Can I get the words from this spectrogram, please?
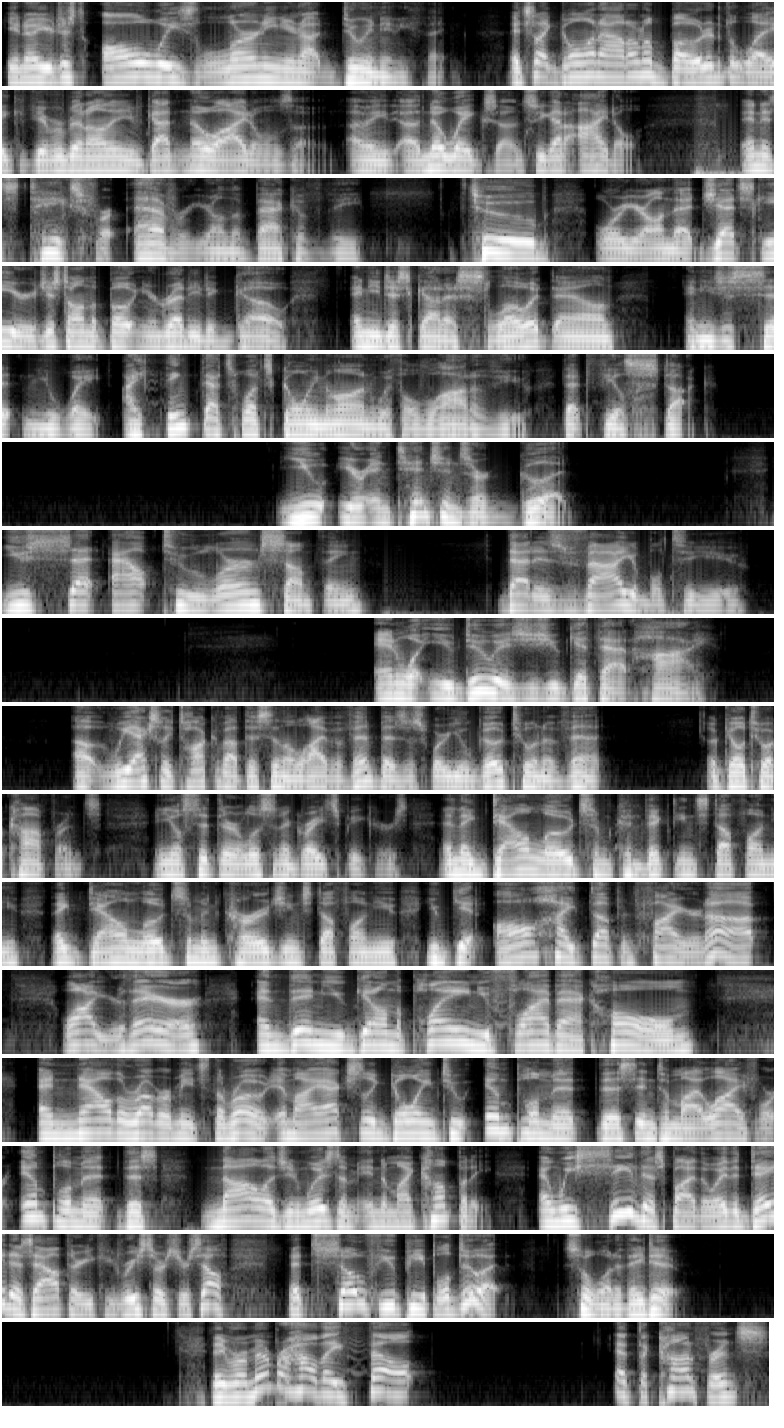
you know, you're just always learning, you're not doing anything. It's like going out on a boat at the lake. If you've ever been on it, you've got no idle zone. I mean, uh, no wake zone, so you got to idle. and it takes forever. You're on the back of the tube or you're on that jet ski or you're just on the boat and you're ready to go. And you just got to slow it down and you just sit and you wait. I think that's what's going on with a lot of you that feel stuck. You your intentions are good. You set out to learn something that is valuable to you. And what you do is, is you get that high. Uh, we actually talk about this in the live event business where you'll go to an event or go to a conference and you'll sit there and listen to great speakers and they download some convicting stuff on you. They download some encouraging stuff on you. You get all hyped up and fired up while you're there. And then you get on the plane, you fly back home, and now the rubber meets the road. Am I actually going to implement this into my life or implement this knowledge and wisdom into my company? And we see this, by the way, the data is out there. You can research yourself that so few people do it. So, what do they do? They remember how they felt at the conference,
